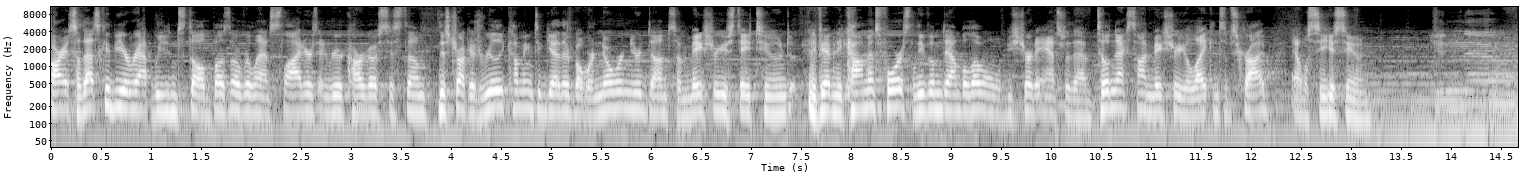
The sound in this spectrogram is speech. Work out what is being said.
All right, so that's gonna be a wrap. We installed Buzz Overland sliders and rear cargo system. This truck is really coming together, but we're nowhere near done, so make sure you stay tuned. And if you have any comments for us, leave them down below and we'll be sure to answer them. Till next time, make sure you like and subscribe, and we'll see you soon.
